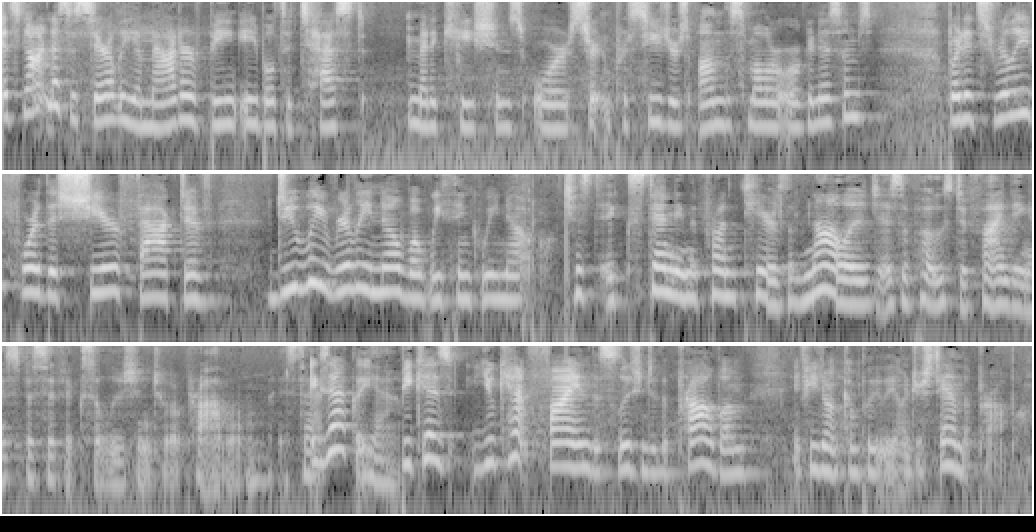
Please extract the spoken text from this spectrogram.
it's not necessarily a matter of being able to test medications or certain procedures on the smaller organisms, but it's really for the sheer fact of do we really know what we think we know? Just extending the frontiers of knowledge as opposed to finding a specific solution to a problem. That, exactly. Yeah. Because you can't find the solution to the problem if you don't completely understand the problem.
